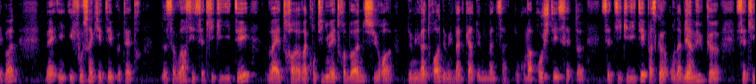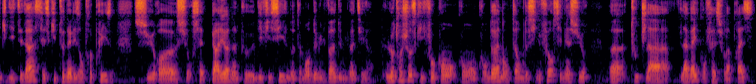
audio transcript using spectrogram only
est bonne, mais il, faut s'inquiéter peut-être de savoir si cette liquidité va, être, va continuer à être bonne sur 2023, 2024, 2025. Donc on va projeter cette, cette liquidité parce qu'on a bien vu que cette liquidité-là, c'est ce qui tenait les entreprises sur, euh, sur cette période un peu difficile, notamment 2020-2021. L'autre chose qu'il faut qu'on donne en termes de signe fort, c'est bien sûr euh, toute la, la veille qu'on fait sur la presse,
